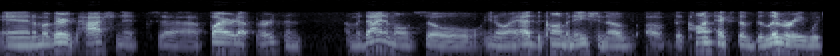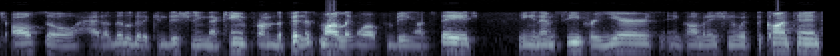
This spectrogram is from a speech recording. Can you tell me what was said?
And I'm a very passionate, uh, fired up person. I'm a dynamo, so you know I had the combination of of the context of delivery, which also had a little bit of conditioning that came from the fitness modeling world, from being on stage, being an MC for years in combination with the content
